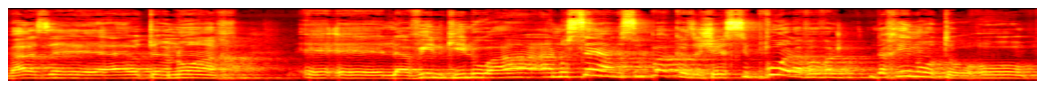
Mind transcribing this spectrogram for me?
ואז אה, היה יותר נוח אה, אה, להבין כאילו הנושא המסופק הזה שסיפקו עליו אבל דחינו אותו או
